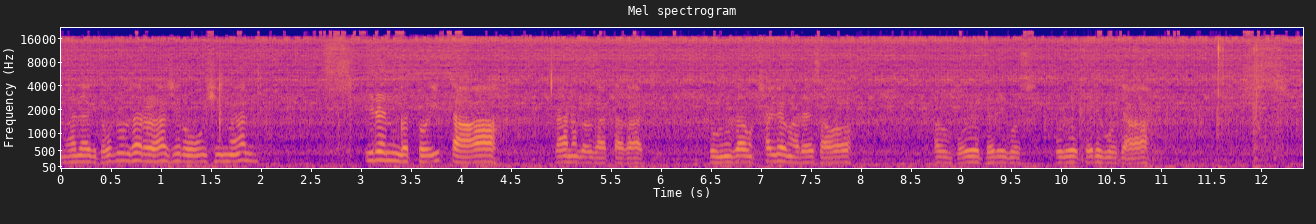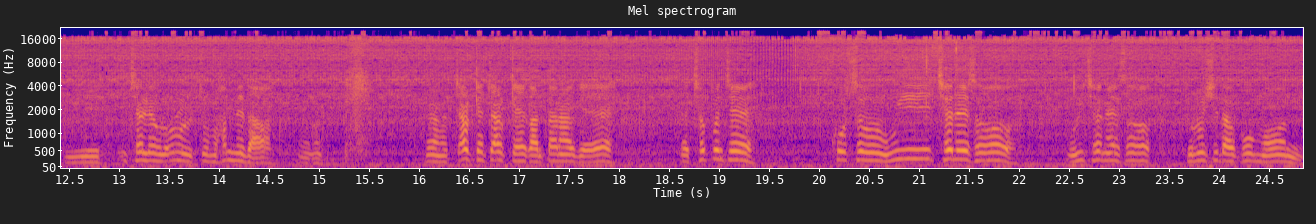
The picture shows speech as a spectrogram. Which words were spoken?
만약에 도전사를 하시러 오시면 이런 것도 있다 라는 걸 갖다가 동영상 촬영을 해서 한번 보여드리고 보여드리고자 이, 이 촬영을 오늘 좀 합니다. 어, 그냥 짧게 짧게 간단하게 첫 번째 코스 우이천에서 우이천에서 들어오시다 보면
